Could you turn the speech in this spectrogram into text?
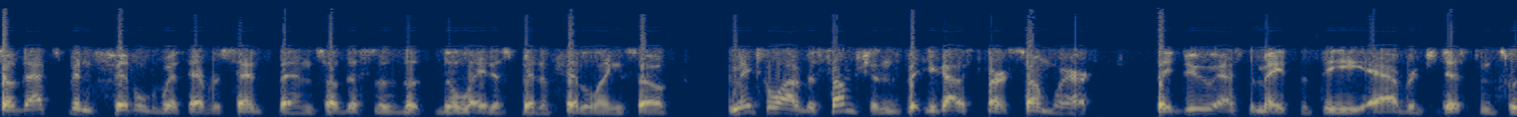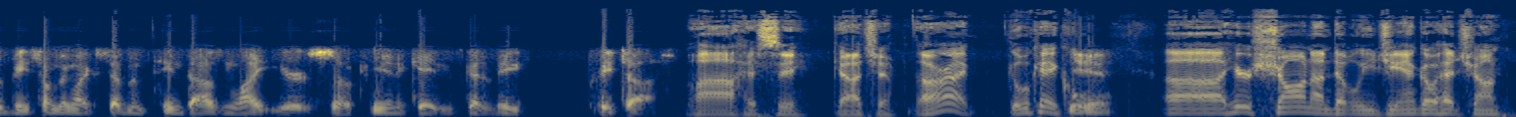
So that's been fiddled with ever since then. So this is the the latest bit of fiddling. So it makes a lot of assumptions, but you got to start somewhere. They do estimate that the average distance would be something like seventeen thousand light years. So communicating is going to be pretty tough. Ah, I see. Gotcha. All right. Okay, cool. Yeah. Uh, here's Sean on WGN. Go ahead, Sean.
